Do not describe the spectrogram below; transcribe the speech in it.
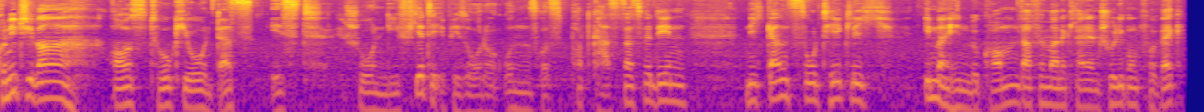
Konnichiwa aus Tokio. Das ist schon die vierte Episode unseres Podcasts, dass wir den nicht ganz so täglich immer hinbekommen. Dafür mal eine kleine Entschuldigung vorweg.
